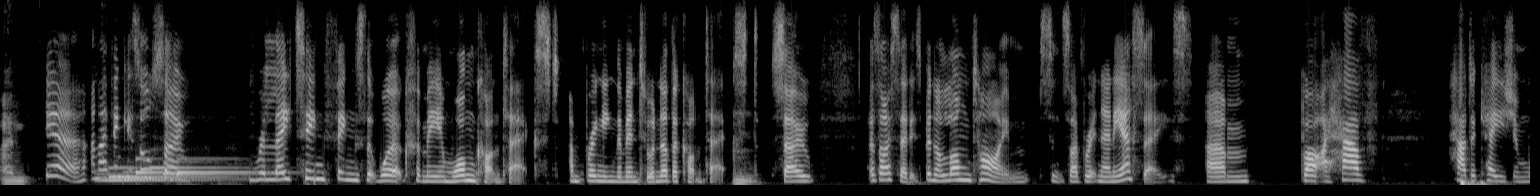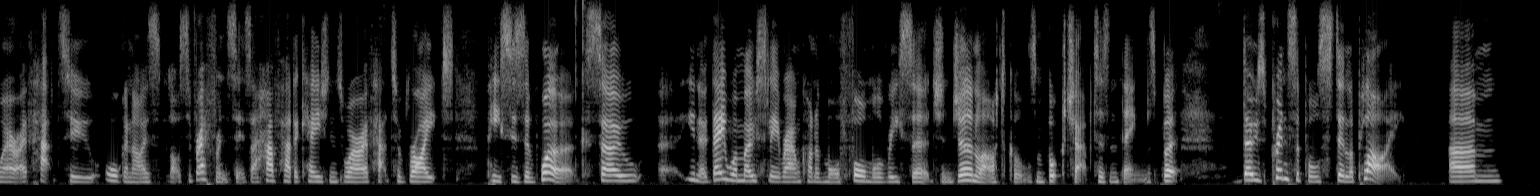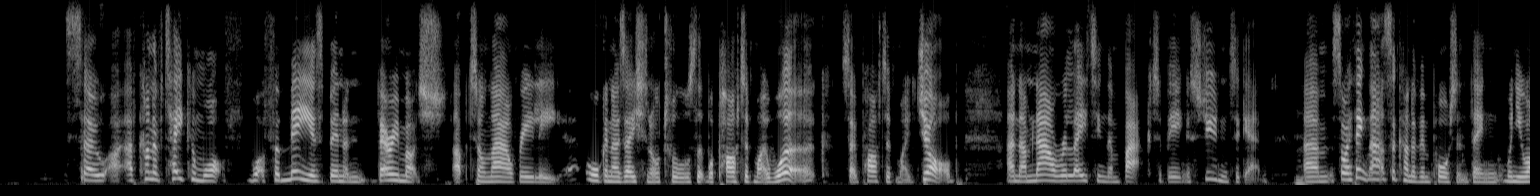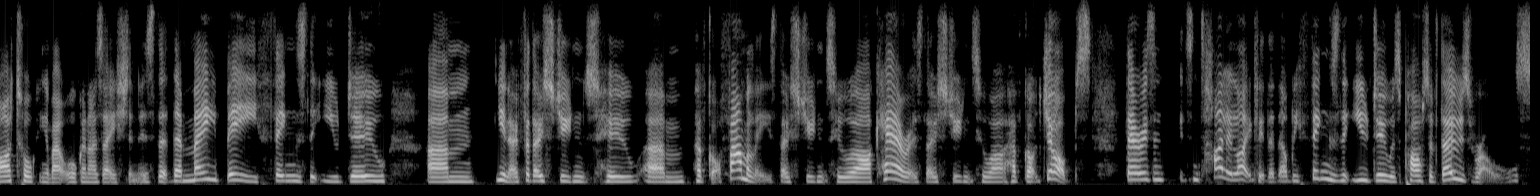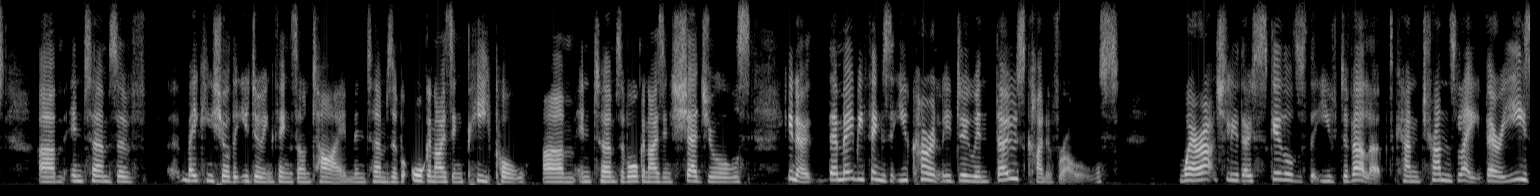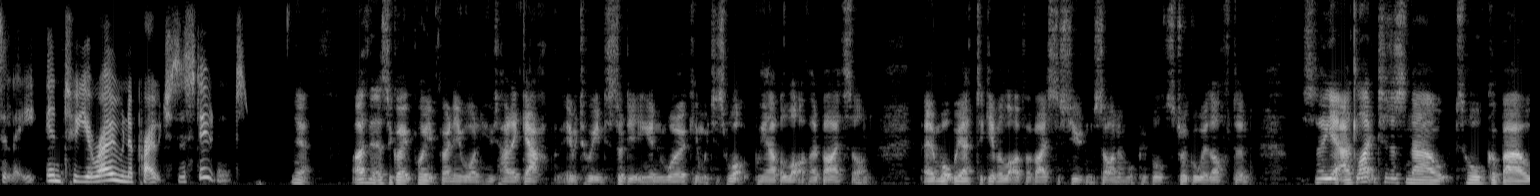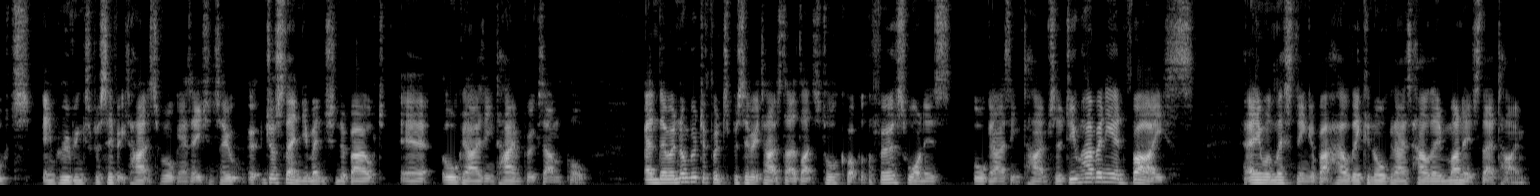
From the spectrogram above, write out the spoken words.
And yeah, and I think it's also relating things that work for me in one context and bringing them into another context. Mm. So, as I said, it's been a long time since I've written any essays, um, but I have had occasion where I've had to organize lots of references. I have had occasions where I've had to write pieces of work. So, uh, you know, they were mostly around kind of more formal research and journal articles and book chapters and things, but those principles still apply. Um, so I, have kind of taken what what for me has been and very much up till now really organizational tools that were part of my work, so part of my job, and I'm now relating them back to being a student again. Hmm. Um, so I think that's a kind of important thing when you are talking about organization is that there may be things that you do, um, you know, for those students who um, have got families, those students who are carers, those students who are have got jobs. There is, an, it's entirely likely that there'll be things that you do as part of those roles um, in terms of making sure that you're doing things on time in terms of organizing people um, in terms of organizing schedules you know there may be things that you currently do in those kind of roles where actually those skills that you've developed can translate very easily into your own approach as a student. Yeah, I think that's a great point for anyone who's had a gap in between studying and working, which is what we have a lot of advice on, and what we have to give a lot of advice to students on, and what people struggle with often. So yeah, I'd like to just now talk about improving specific types of organisation. So uh, just then you mentioned about uh, organising time, for example. And there are a number of different specific types that I'd like to talk about, but the first one is organising time. So, do you have any advice for anyone listening about how they can organise how they manage their time?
